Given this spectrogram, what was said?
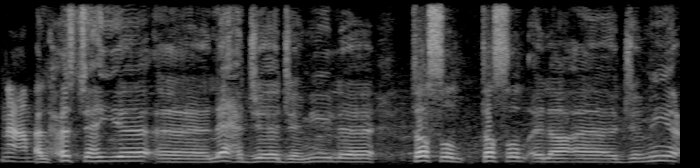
نعم الحسة هي آه، لهجة جميلة تصل تصل إلى آه، جميع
